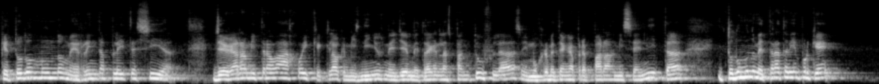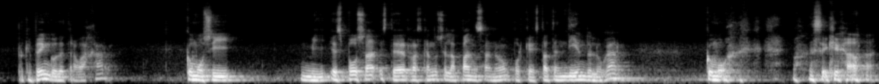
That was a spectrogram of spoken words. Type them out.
que todo el mundo me rinda pleitesía, llegar a mi trabajo y que, claro, que mis niños me, me traigan las pantuflas, mi mujer me tenga preparada mi cenita y todo el mundo me trata bien porque, porque vengo de trabajar. Como si mi esposa esté rascándose la panza, ¿no? Porque está atendiendo el hogar. Como se quejaba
